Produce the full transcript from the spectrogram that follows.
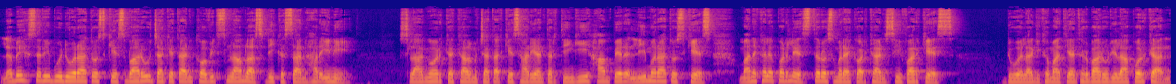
Lebih 1,200 kes baru jangkitan COVID-19 dikesan hari ini. Selangor kekal mencatat kes harian tertinggi hampir 500 kes, manakala Perlis terus merekodkan sifar kes. Dua lagi kematian terbaru dilaporkan,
